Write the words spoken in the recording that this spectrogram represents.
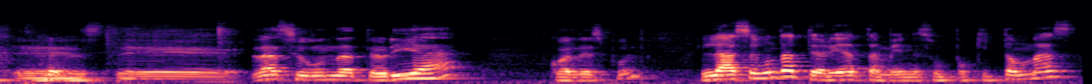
este, la segunda teoría, ¿cuál es, Paul? La segunda teoría también es un poquito más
